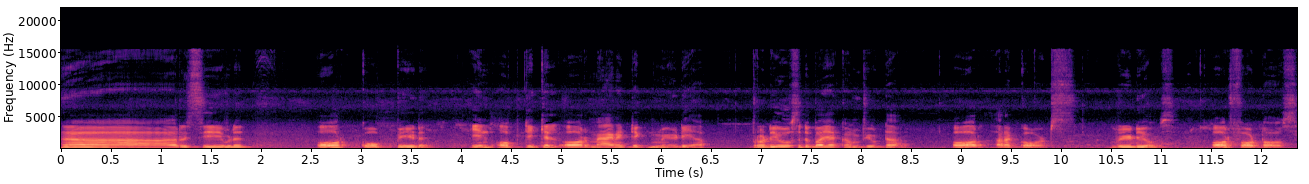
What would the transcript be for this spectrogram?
uh, received, or copied in optical or magnetic media produced by a computer or records videos or photos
